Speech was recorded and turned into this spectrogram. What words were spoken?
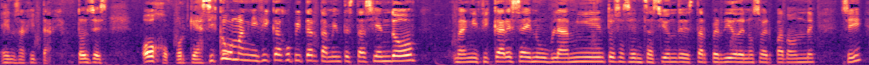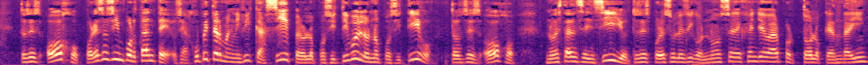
en Sagitario. Entonces, Ojo, porque así como magnifica Júpiter, también te está haciendo magnificar ese nublamiento, esa sensación de estar perdido, de no saber para dónde, ¿sí? Entonces, ojo, por eso es importante, o sea, Júpiter magnifica, sí, pero lo positivo y lo no positivo. Entonces, ojo, no es tan sencillo. Entonces, por eso les digo, no se dejen llevar por todo lo que anda ahí.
